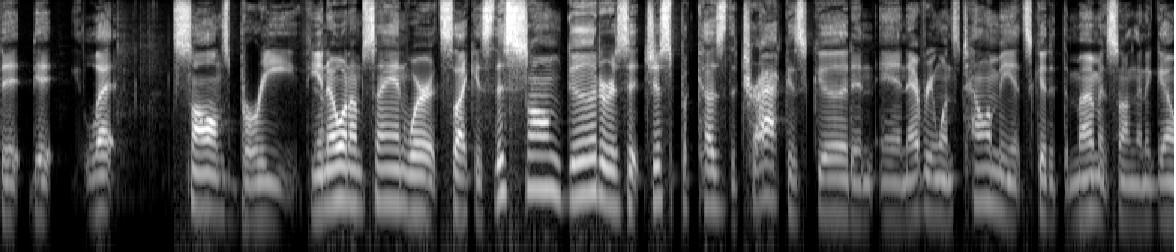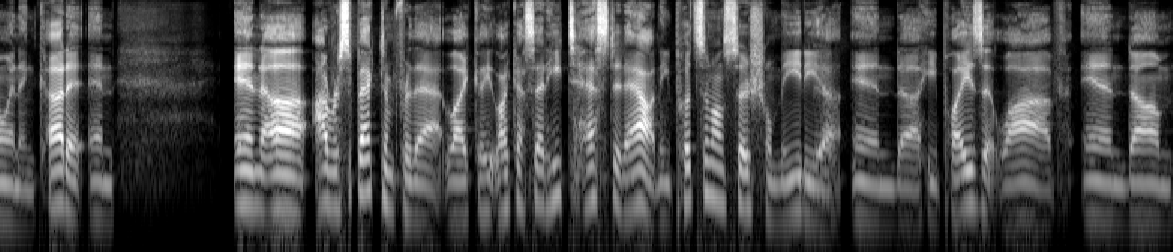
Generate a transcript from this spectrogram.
that, that let songs breathe. You Yeah. know what I'm saying? Where it's like, is this song good or is it just because the track is good and, and everyone's telling me it's good at the moment, so I'm gonna go in and cut it and and uh, I respect him for that. Like like I said, he tests it out and he puts it on social media and uh, he plays it live and um,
